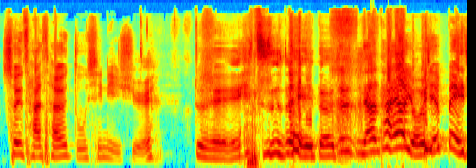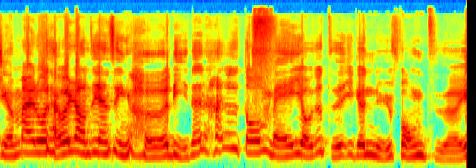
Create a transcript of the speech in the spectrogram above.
所以才才会读心理学，对之类的。就是你看，他要有一些背景的脉络，才会让这件事情合理。但是他就是都没有，就只是一个女疯子而已。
